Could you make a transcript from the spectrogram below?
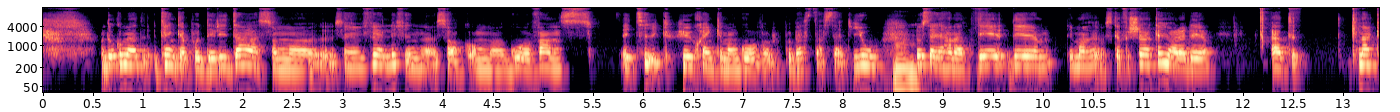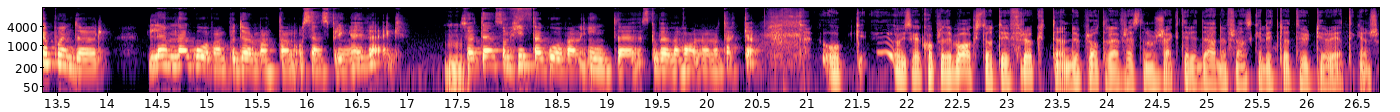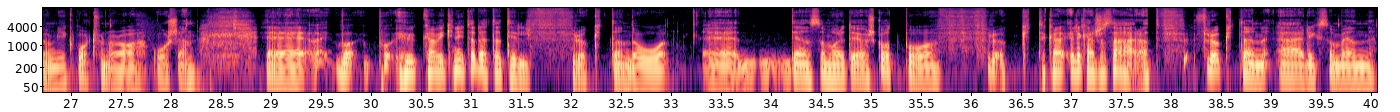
Och då kommer jag att tänka på Derrida som uh, säger en väldigt fin sak om uh, gåvans etik. Hur skänker man gåvor på bästa sätt? Jo, mm. då säger han att det, det, det man ska försöka göra det är att knacka på en dörr, lämna gåvan på dörrmattan och sen springa iväg. Mm. Så att den som hittar gåvan inte ska behöva ha någon att tacka. Och om vi ska koppla tillbaka till frukten. Du pratade här förresten om Jacques Derrida, den franska litteraturteoretikern som gick bort för några år sedan. Eh, vad, på, hur kan vi knyta detta till frukten då? Eh, den som har ett överskott på frukt, eller kanske så här att frukten är liksom en...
